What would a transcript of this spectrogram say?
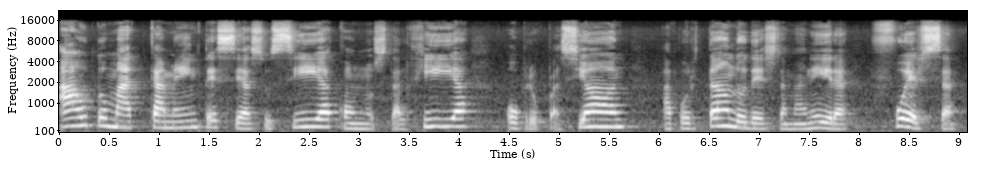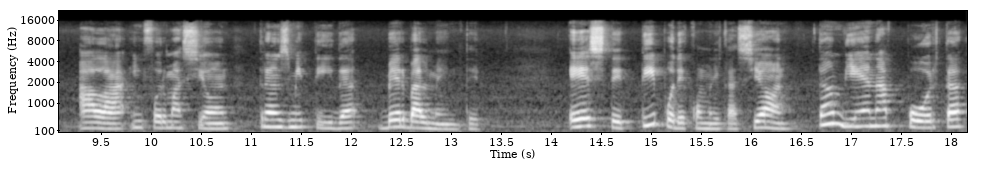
automáticamente se asocia con nostalgia, o preocupación, aportando de esta manera fuerza a la información transmitida verbalmente. Este tipo de comunicación también aporta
